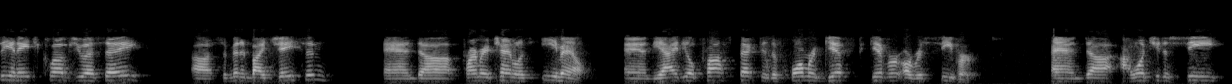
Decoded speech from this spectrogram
CNH Clubs USA, uh, submitted by Jason, and uh, primary channel is email and the ideal prospect is a former gift giver or receiver. And uh, I want you to see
